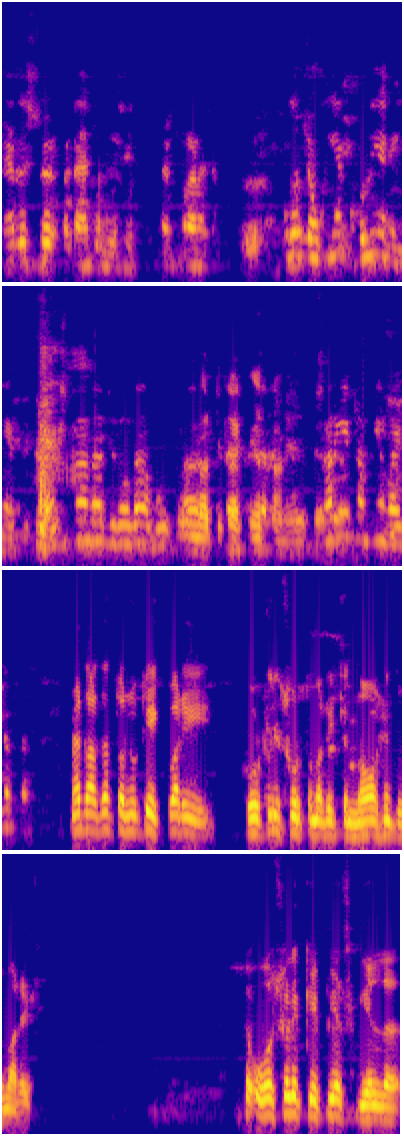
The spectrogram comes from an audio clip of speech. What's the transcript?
ਟੈਰਰਿਸਟ ਅਟੈਕ ਹੁੰਦੇ ਸੀ ਪੁਰਾਣੇ ਉਦੋਂ ਚੌਕੀਆਂ ਖੋਲੀਆਂ ਗਈਆਂ ਸੀ। ਗੈਂਗਸਟਰਾਂ ਦਾ ਜਦੋਂ ਦਾ ਹੁਣ ਮਰਜ਼ ਕਰਤੀਆਂ ਥਾਣਿਆਂ ਦੇ ਉੱਤੇ। ਸਾਰੀਆਂ ਚੌਕੀਆਂ ਵਾਈਡ ਅਪ ਕਰ ਮੈਂ ਦੱਸਦਾ ਤੁਹਾਨੂੰ ਕਿ ਇੱਕ ਵਾਰੀ ਕੋਟਲੀ ਸੂਰਤਮੰਦੀ ਚ ਨੌ ਹਿੰਦੂ ਮਾਰੇ ਸੀ। ਤੇ ਉਸ ਵੇਲੇ ਕੇਪੀਐਸ ਗਿੱਲ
